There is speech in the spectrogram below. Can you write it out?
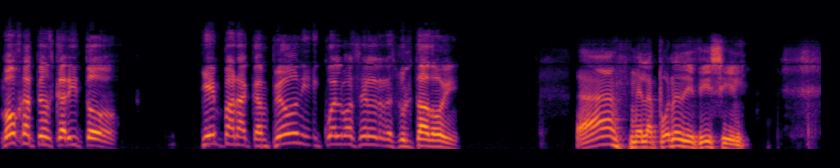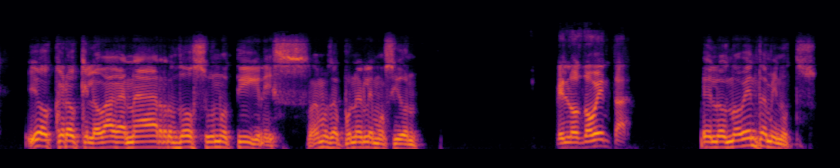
Mójate, Oscarito. ¿Quién para campeón y cuál va a ser el resultado hoy? Ah, me la pone difícil. Yo creo que lo va a ganar 2-1 Tigres. Vamos a ponerle emoción. En los 90. En los 90 minutos.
